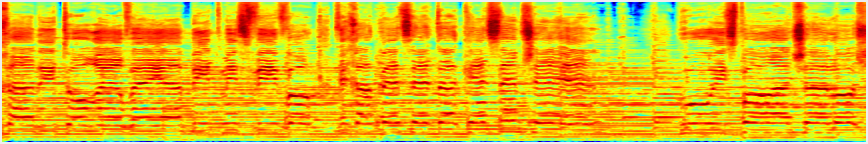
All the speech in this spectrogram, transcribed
אחד יתעורר ויביט מסביבו ויחפש את הקסם שאין הוא יספור עד שלוש,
